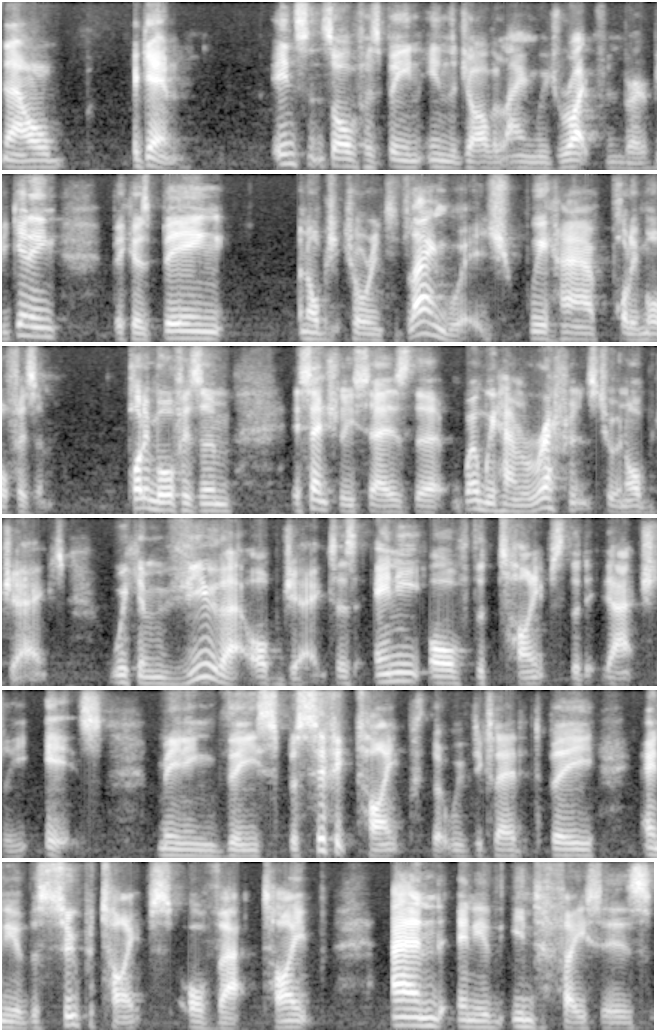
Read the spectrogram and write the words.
Now, again, instance of has been in the Java language right from the very beginning because being an object-oriented language, we have polymorphism. Polymorphism essentially says that when we have a reference to an object, we can view that object as any of the types that it actually is, meaning the specific type that we've declared it to be, any of the supertypes of that type, and any of the interfaces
